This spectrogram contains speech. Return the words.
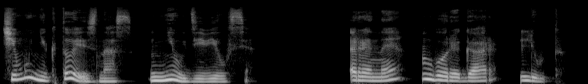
чему никто из нас не удивился. Рене Борегар Лют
